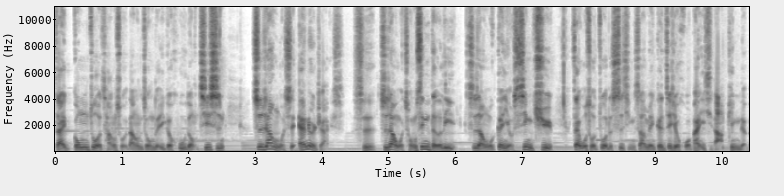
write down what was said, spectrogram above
在工作场所当中的一个互动，其实是让我是 energize，是是让我重新得力，是让我更有兴趣，在我所做的事情上面跟这些伙伴一起打拼的。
